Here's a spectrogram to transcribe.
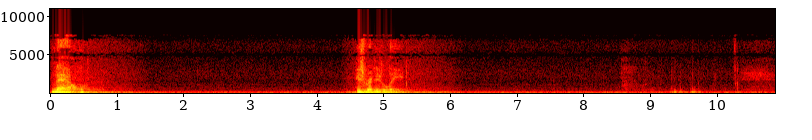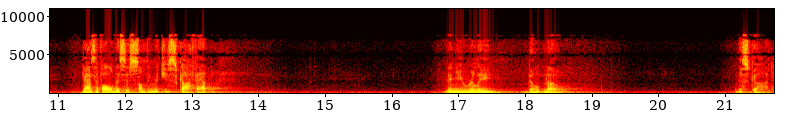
now he's ready to lead. Guys, if all this is something that you scoff at, then you really don't know this God.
